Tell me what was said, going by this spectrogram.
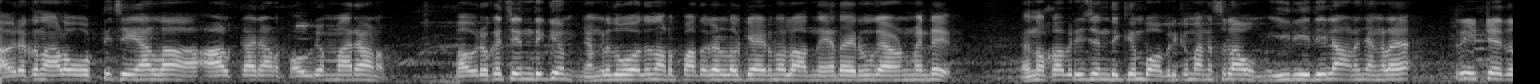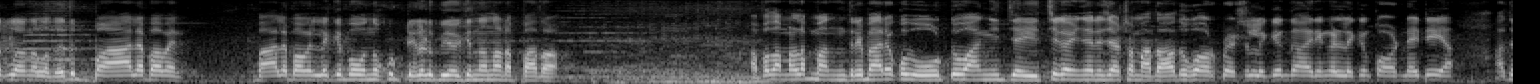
അവരൊക്കെ നാളെ വോട്ട് ചെയ്യാനുള്ള ആൾക്കാരാണ് പൗരന്മാരാണ്. അപ്പോൾ അവരൊക്കെ ചിന്തിക്കും ഞങ്ങൾ ഇതുപോലെ നടപ്പാതകളിലൊക്കെ ആയിരുന്നല്ലോ അന്ന് ഏതായിരുന്നു ഗവൺമെന്റ് എന്നൊക്കെ അവർ ചിന്തിക്കുമ്പോൾ അവർക്ക് മനസ്സിലാവും ഈ രീതിയിലാണ് ഞങ്ങളെ ട്രീറ്റ് ചെയ്തിട്ടുള്ളത് എന്നുള്ളത്. ഇത് ബാലഭവൻ. ബാലഭവനിലേക്ക് പോകുന്ന കുട്ടികൾ ഉപയോഗിക്കുന്ന നടപ്പാത. അപ്പോൾ നമ്മളുടെ മന്ത്രിമാരൊക്കെ വോട്ട് വാങ്ങി ജയിച്ച് കഴിഞ്ഞതിന് ശേഷം അതാത് കോർപ്പറേഷനിലേക്കും കാര്യങ്ങളിലേക്കും കോർഡിനേറ്റ് ചെയ്യുക അത്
